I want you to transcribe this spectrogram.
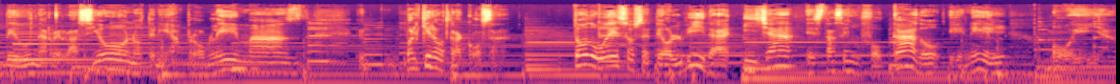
de una relación o tenías problemas, cualquier otra cosa, todo eso se te olvida y ya estás enfocado en él o ella.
